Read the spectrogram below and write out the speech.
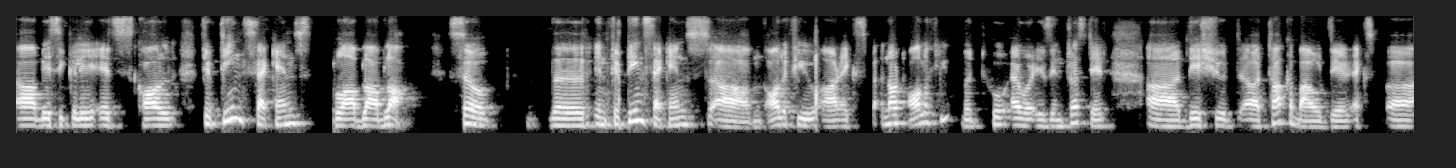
uh, basically it's called 15 seconds blah blah blah so the in 15 seconds um, all of you are not all of you but whoever is interested uh, they should uh, talk about their uh,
